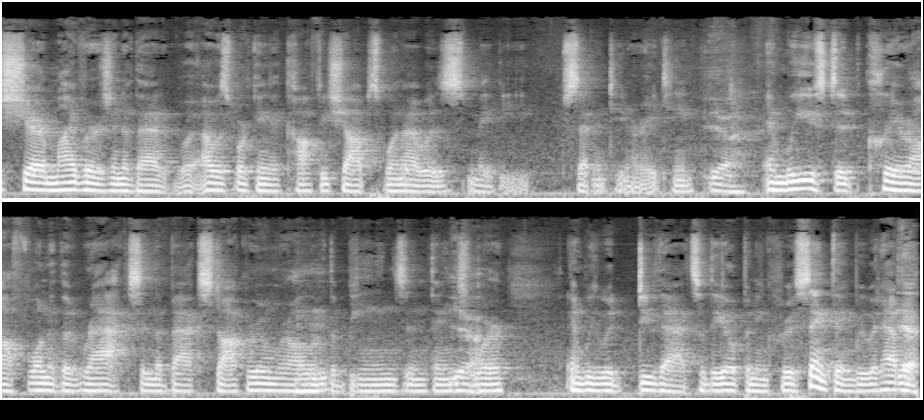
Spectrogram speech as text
share my version of that. I was working at coffee shops when I was maybe 17 or 18. Yeah. And we used to clear off one of the racks in the back stock room where all of the beans and things Mm-hmm. Yeah. were. And we would do that. So the opening crew, same thing. We would have Yeah. a,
